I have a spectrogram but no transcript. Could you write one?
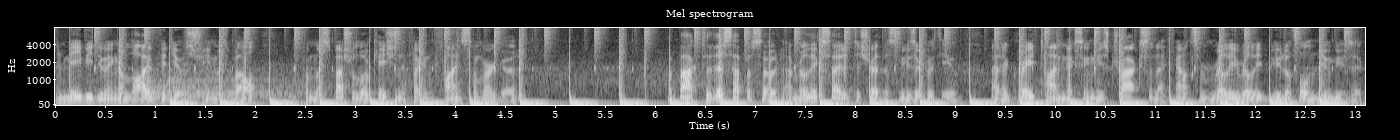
and maybe doing a live video stream as well from a special location if I can find somewhere good. But back to this episode, I'm really excited to share this music with you. I had a great time mixing these tracks, and I found some really, really beautiful new music.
